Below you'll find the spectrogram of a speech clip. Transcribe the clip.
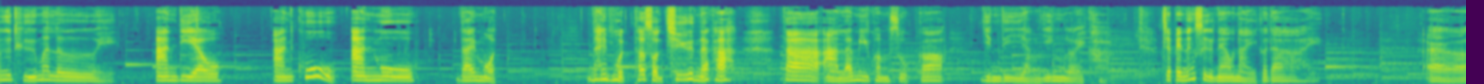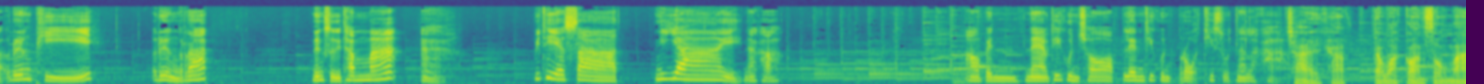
มือถือมาเลย อ่านเดียว อ่านคู่ อ่านหมูได้หมด ได้หมดถ้าสดชื่นนะคะ ถ้าอ่านแล้วมีความสุขก็ยินดีอย่างยิ่งเลยค่ะ จะเป็นหนังสือแนวไหนก็ได้เเรื่องผี เรื่องรัก หนังสือธรรมะวิทยาศาสตร์ นิยายนะคะ เอาเป็นแนวที่คุณชอบเล่มที่คุณโปรดที่สุดนั่นแหละค่ะ ใช่ครับ แต่ว่าก่อนส่งมา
